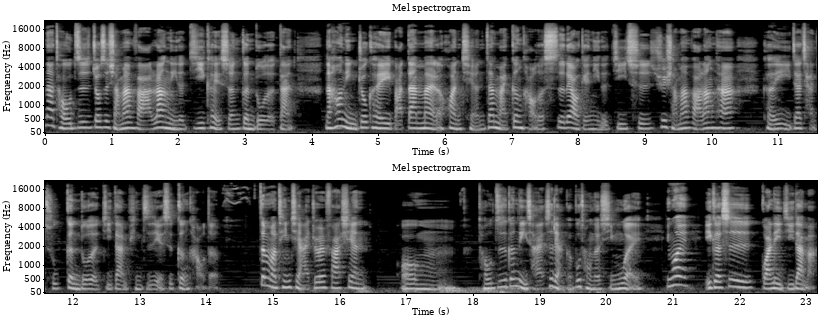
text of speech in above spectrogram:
那投资就是想办法让你的鸡可以生更多的蛋。然后你就可以把蛋卖了换钱，再买更好的饲料给你的鸡吃，去想办法让它可以再产出更多的鸡蛋，品质也是更好的。这么听起来就会发现，嗯，投资跟理财是两个不同的行为，因为一个是管理鸡蛋嘛，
